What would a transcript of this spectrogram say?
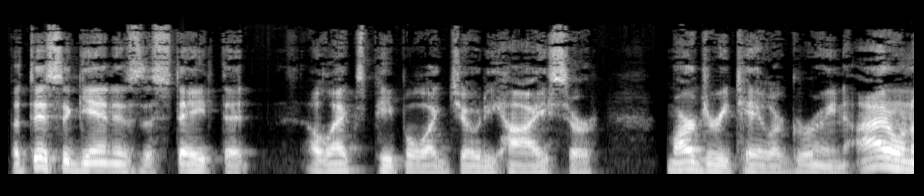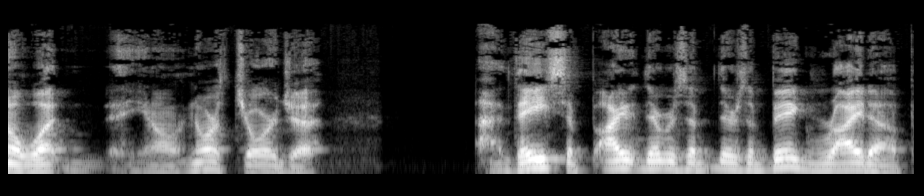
but this again is the state that elects people like Jody Hice or Marjorie Taylor Greene. I don't know what, you know, North Georgia, they, I, there was a, there's a big write up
